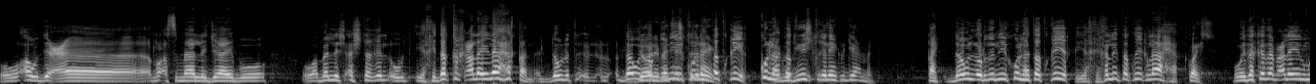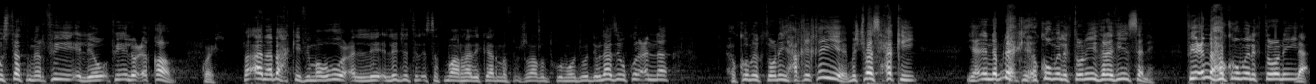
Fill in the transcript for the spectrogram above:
وأودع آه، الراس مال اللي جايبه وأبلش أشتغل. و... يا أخي دقق علي لاحقا. الدولة الدولة الاردنيه كلها تدقيق كلها بده يشتغل هيك بده يعمل. طيب. الدولة الأردنية كلها تدقيق يا أخي خلي التدقيق لاحق. كويس. وإذا كذب علي المستثمر في له في له عقاب. كويس. فأنا بحكي في موضوع اللي لجنة الاستثمار هذه كان المفروض تكون موجودة ولازم يكون عندنا حكومة إلكترونية حقيقية مش بس حكي. يعني إننا بنحكي حكومة إلكترونية 30 سنة. في عندنا حكومة إلكترونية؟ لا.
